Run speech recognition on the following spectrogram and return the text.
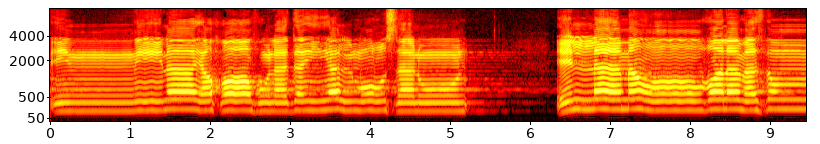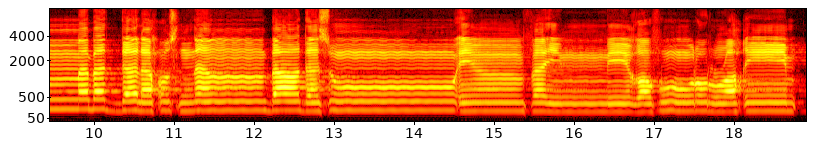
إني لا يخاف لدي المرسلون. إلا من ظلم ثم بدل حسنا بعد سوء فإني غفور رحيم.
